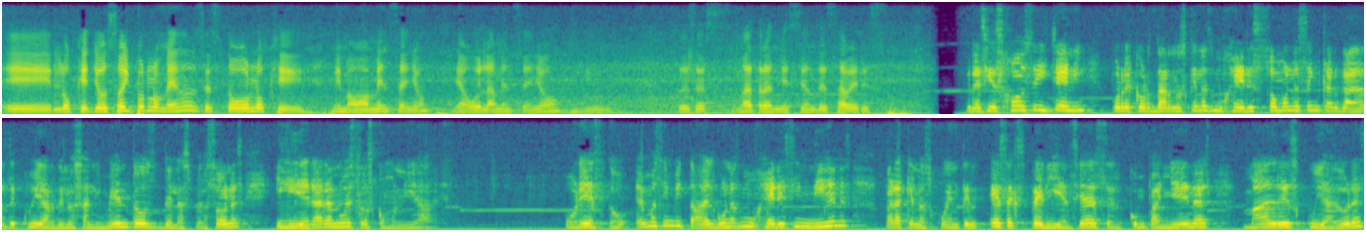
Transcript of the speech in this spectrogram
eh, lo que yo soy por lo menos es todo lo que mi mamá me enseñó, mi abuela me enseñó, entonces es una transmisión de saberes. Gracias José y Jenny por recordarnos que las mujeres somos las encargadas de cuidar de los alimentos, de las personas y liderar a nuestras comunidades. Por esto hemos invitado a algunas mujeres indígenas para que nos cuenten esa experiencia de ser compañeras, madres, cuidadoras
